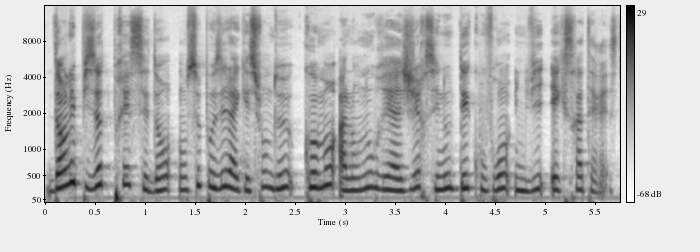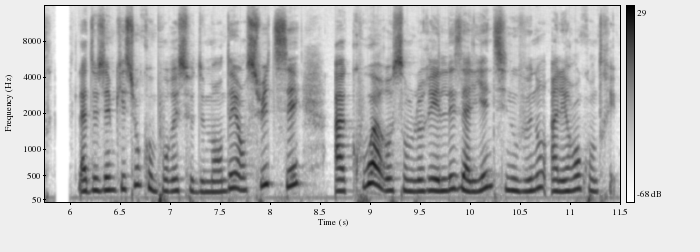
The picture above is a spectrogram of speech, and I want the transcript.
Dans l'épisode précédent, on se posait la question de comment allons-nous réagir si nous découvrons une vie extraterrestre? La deuxième question qu'on pourrait se demander ensuite, c'est à quoi ressembleraient les aliens si nous venons à les rencontrer?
